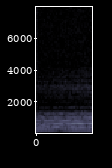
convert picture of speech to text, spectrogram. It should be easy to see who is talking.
Speaker 1: you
